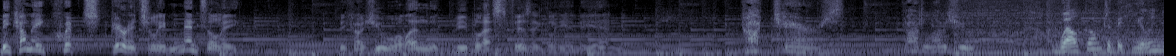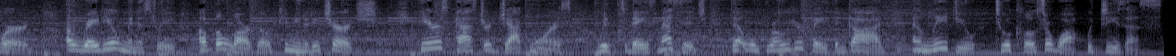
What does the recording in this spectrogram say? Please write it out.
Become equipped spiritually, mentally, because you will end be blessed physically in the end. God cares. God loves you. Welcome to the Healing Word, a radio ministry of the Largo Community Church. Here's Pastor Jack Morris with today's message that will grow your faith in God and lead you to a closer walk with Jesus.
